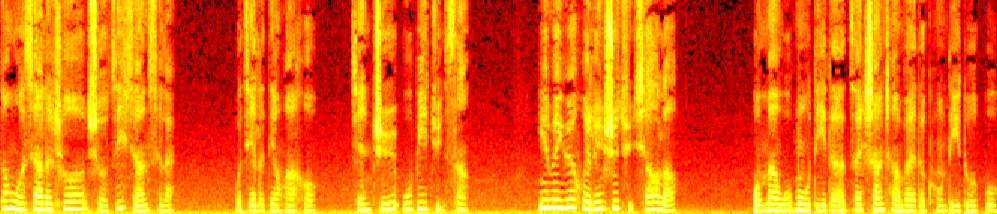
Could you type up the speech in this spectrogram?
当我下了车，手机响起来。我接了电话后，简直无比沮丧，因为约会临时取消了。我漫无目的的在商场外的空地踱步，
